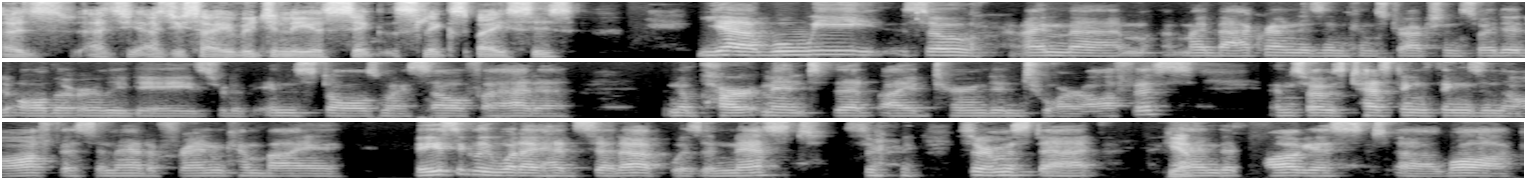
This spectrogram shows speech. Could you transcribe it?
as as as you say originally as slick, slick spaces. Yeah, well, we so I'm um, my background is in construction, so I did all the early days sort of installs myself. I had a an apartment that I had turned into our office, and so I was testing things in the office, and I had a friend come by. Basically, what I had set up was a Nest thermostat yep. and an August uh, lock,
